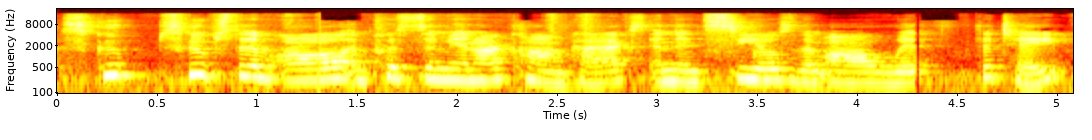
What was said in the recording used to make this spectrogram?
scoop, scoops them all and puts them in our compacts and then seals them all with the tape.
